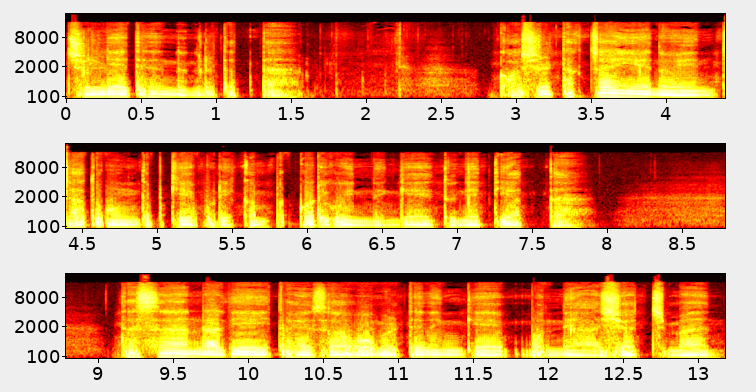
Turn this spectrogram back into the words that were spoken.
줄리에트는 눈을 떴다. 거실 탁자 위에 놓인 자동 급기의 불이 깜빡거리고 있는 게 눈에 띄었다. 따스한 라디에이터에서 떼는 게 못내 아쉬웠지만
